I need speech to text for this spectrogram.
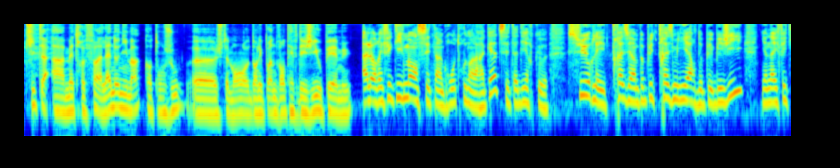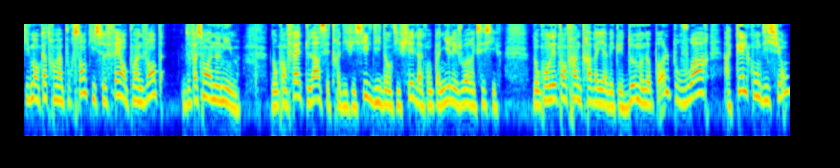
Quitte à mettre fin à l'anonymat quand on joue euh, justement dans les points de vente FDJ ou PMU. Alors effectivement, c'est un gros trou dans la raquette, c'est-à-dire que sur les 13 un peu plus de 13 milliards de PBJ, il y en a effectivement 80% qui se fait en point de vente de façon anonyme. Donc en fait, là, c'est très difficile d'identifier, d'accompagner les joueurs excessifs. Donc on est en train de travailler avec les deux monopoles pour voir à quelles conditions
